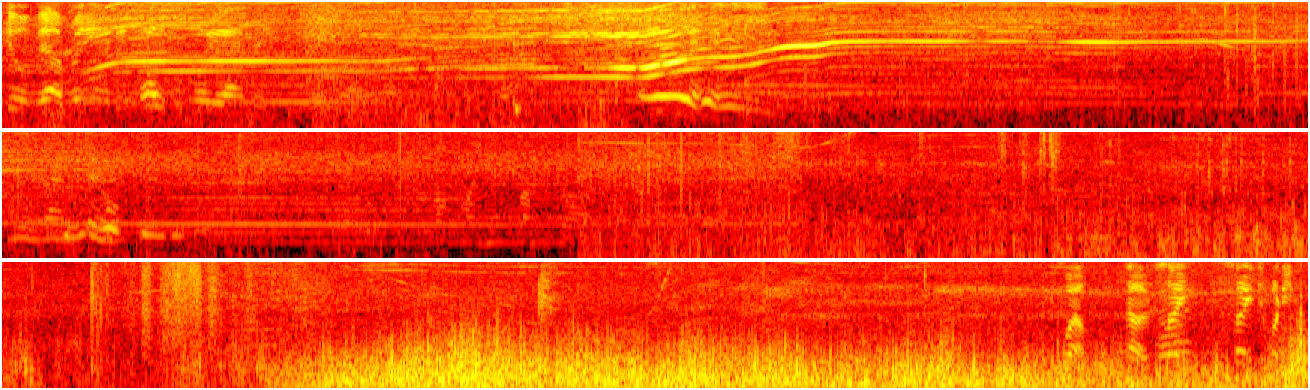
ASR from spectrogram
Skill be able to bring it a bit closer for you, Andy. Well, no, say say 24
